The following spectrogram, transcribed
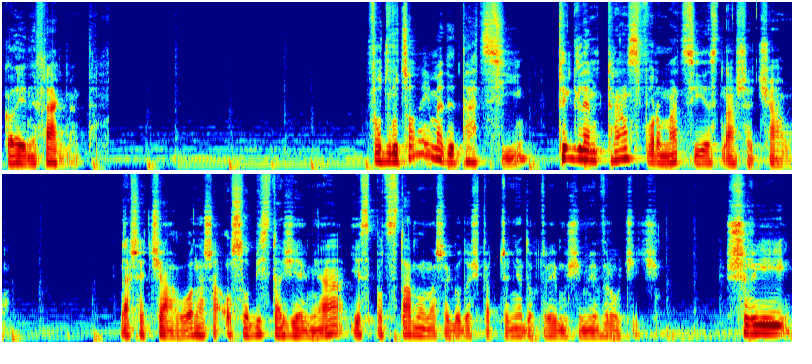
Kolejny fragment. W odwróconej medytacji tyglem transformacji jest nasze ciało. Nasze ciało, nasza osobista ziemia jest podstawą naszego doświadczenia, do której musimy wrócić. Sri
